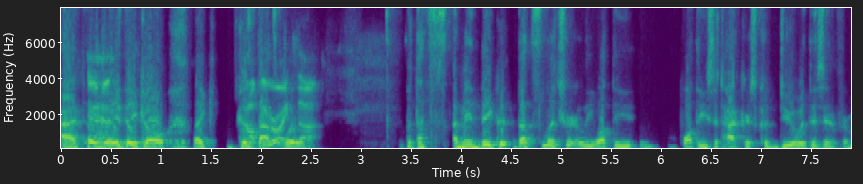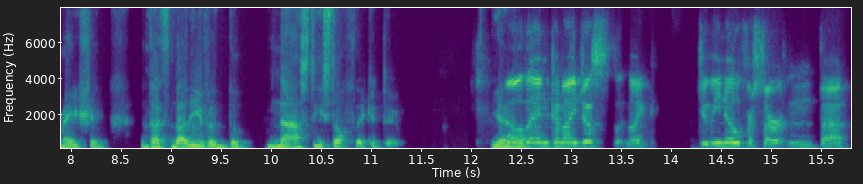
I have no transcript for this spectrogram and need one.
and Yeah. away they go. Like because that's where, that. but that's I mean they could that's literally what the what these attackers could do with this information. That's not even the nasty stuff they could do. Know? Well, then, can I just like, do we know for certain that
